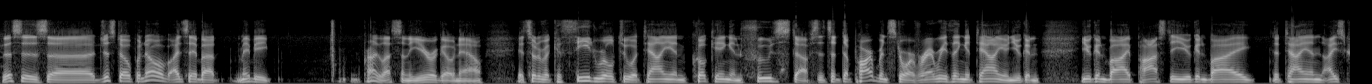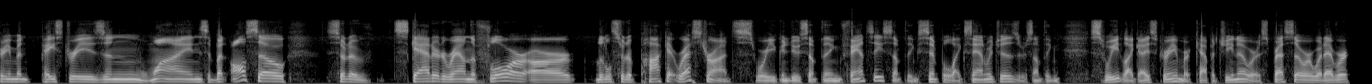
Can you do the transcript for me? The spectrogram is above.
This is uh, just opened, oh, I'd say about maybe probably less than a year ago now. It's sort of a cathedral to Italian cooking and foodstuffs. It's a department store for everything Italian. You can you can buy pasta, you can buy Italian ice cream and pastries and wines, but also sort of scattered around the floor are little sort of pocket restaurants where you can do something fancy, something simple like sandwiches, or something sweet like ice cream or cappuccino or espresso or whatever.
